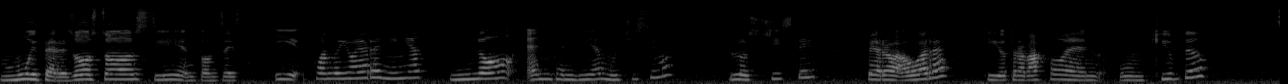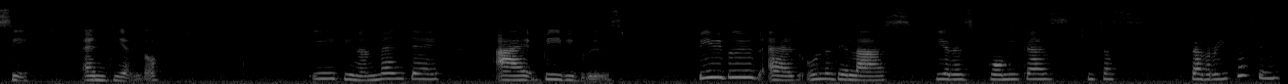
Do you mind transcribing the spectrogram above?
muy perezosos, sí, entonces y cuando yo era niña no entendía muchísimo los chistes, pero ahora que yo trabajo en un Cubeville, sí, entiendo. Y finalmente hay Baby Blues. Baby Blues es una de las tierras cómicas quizás favoritas de mí.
